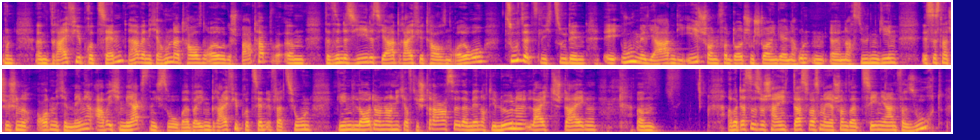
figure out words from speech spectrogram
und ähm, 3, 4 Prozent, ja, wenn ich ja 100.000 Euro gespart habe, ähm, dann sind es jedes Jahr 3.000, 4.000 Euro. Zusätzlich zu den EU-Milliarden, die eh schon von deutschen Steuergeldern nach unten, äh, nach Süden gehen, ist es natürlich schon eine ordentliche Menge. Aber ich merke es nicht so, weil bei irgend 3, 4 Prozent Inflation gehen die Leute noch nicht auf die Straße, dann werden auch die Löhne leicht steigen. Ähm, aber das ist wahrscheinlich das, was man ja schon seit zehn Jahren versucht.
